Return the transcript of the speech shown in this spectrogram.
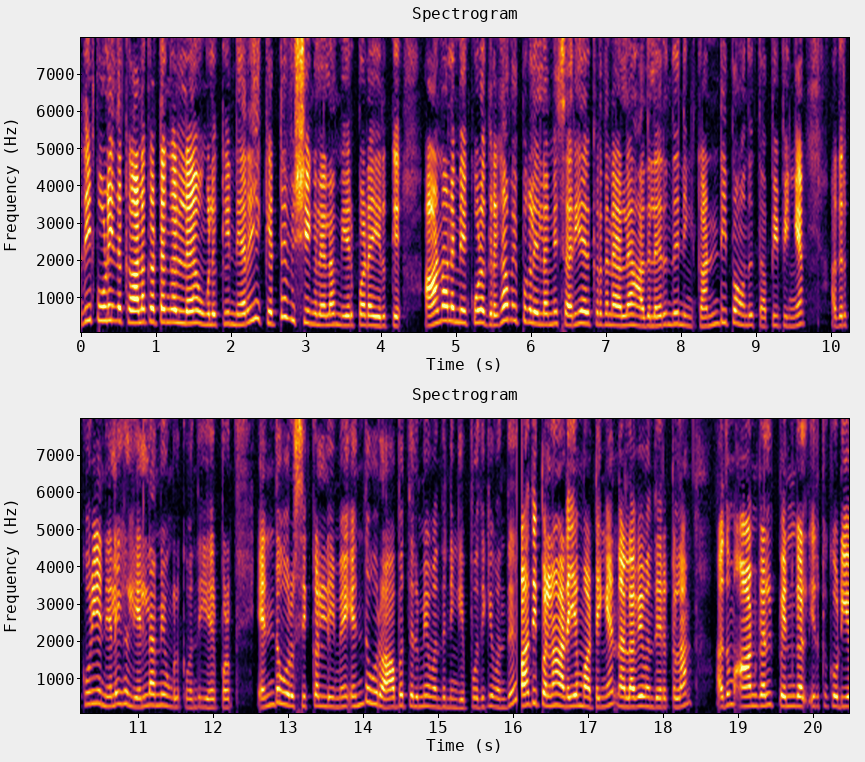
அதே போல் இந்த காலகட்டங்களில் உங்களுக்கு நிறைய கெட்ட விஷயங்கள் எல்லாம் ஏற்பட இருக்குது ஆனாலுமே கூட கிரக அமைப்புகள் எல்லாமே சரியாக இருக்கிறதுனால அதிலிருந்து நீங்கள் கண்டிப்பாக வந்து தப்பிப்பீங்க. அதற்குரிய நிலைகள் எல்லாமே உங்களுக்கு வந்து ஏற்படும். எந்த ஒரு சிக்கல்லையுமே எந்த ஒரு ஆபத்துலையுமே வந்து நீங்கள் இப்போதைக்கு வந்து பாதிப்பெல்லாம் அடைய மாட்டீங்க. நல்லாவே வந்து இருக்கலாம். அதுவும் ஆண்கள் பெண்கள் இருக்கக்கூடிய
